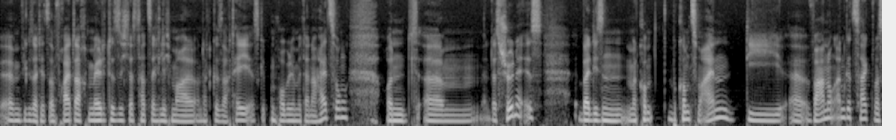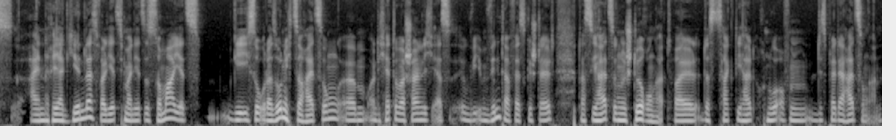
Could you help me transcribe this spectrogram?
ähm, wie gesagt, jetzt am Freitag meldete sich das tatsächlich mal und hat gesagt, hey, es gibt ein Problem mit deiner Heizung. Und ähm, das Schöne ist, bei diesen, man kommt, bekommt zum einen die äh, Warnung angezeigt, was einen reagieren lässt, weil jetzt, ich meine, jetzt ist Sommer, jetzt gehe ich so oder so nicht zur Heizung ähm, und ich hätte wahrscheinlich erst irgendwie im Winter festgestellt, dass die Heizung eine Störung hat, weil das zeigt die halt auch nur auf dem Display der Heizung an.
